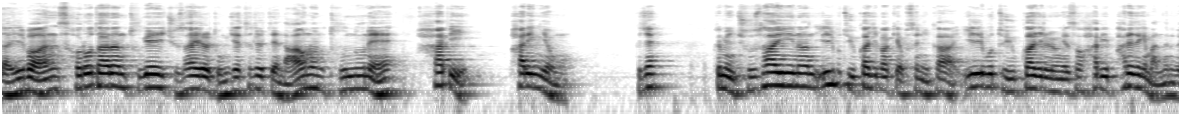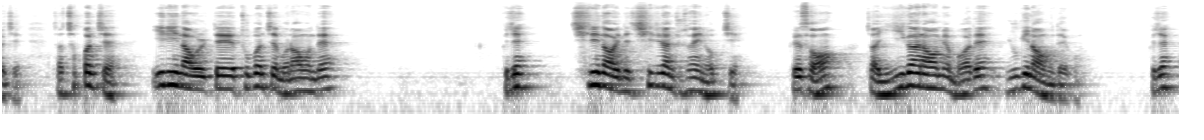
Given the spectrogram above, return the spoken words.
자, 1번. 서로 다른 두 개의 주사위를 동시에 쓰실 때 나오는 두 눈의 합이 8인 경우. 그제? 그러면 주사위는 1부터 6까지밖에 없으니까 1부터 6까지를 이용해서 합이 8이 되게 만드는 거지. 자, 첫 번째. 1이 나올 때 두 번째 뭐 나오면 돼? 그지? 7이 나와야 돼. 7이란 주사위는 없지. 그래서 자, 2가 나오면 뭐가 돼? 6이 나오면 되고. 그지?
